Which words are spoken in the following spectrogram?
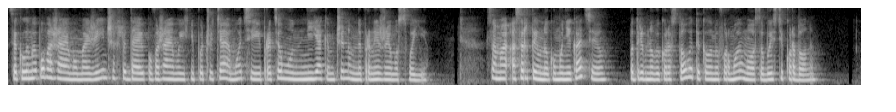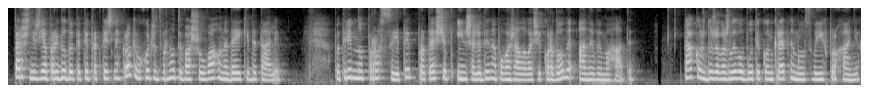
це коли ми поважаємо межі інших людей, поважаємо їхні почуття, емоції і при цьому ніяким чином не принижуємо свої. Саме асертивну комунікацію потрібно використовувати, коли ми формуємо особисті кордони. Перш ніж я перейду до п'яти практичних кроків, хочу звернути вашу увагу на деякі деталі. Потрібно просити про те, щоб інша людина поважала ваші кордони, а не вимагати. Також дуже важливо бути конкретними у своїх проханнях.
